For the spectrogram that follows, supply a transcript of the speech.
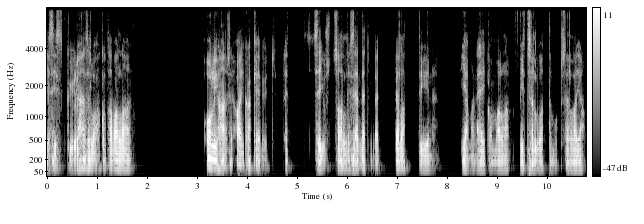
Ja siis kyllähän se lohko tavallaan, olihan se aika kevyt. että se just salli sen, että me pelattiin hieman heikommalla itseluottamuksella ja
